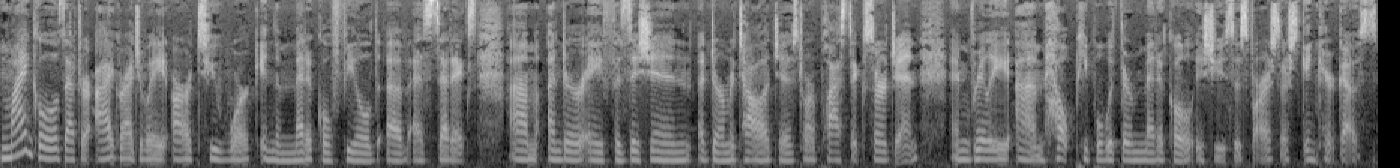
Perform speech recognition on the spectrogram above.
My goals after I graduate are to work in the medical field of aesthetics um, under a physician, a dermatologist, or a plastic surgeon, and really um, help people with their medical issues as far as their skincare goes.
